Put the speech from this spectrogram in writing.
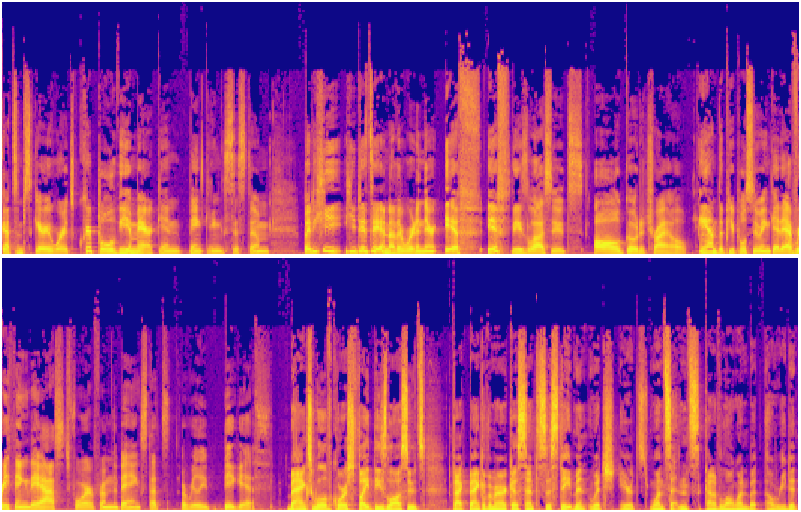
got some scary words cripple the American banking system. But he, he did say another word in there if if these lawsuits all go to trial and the people suing get everything they asked for from the banks. That's a really big if. Banks will, of course, fight these lawsuits. In fact, Bank of America sent us a statement, which here it's one sentence, kind of a long one, but I'll read it.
